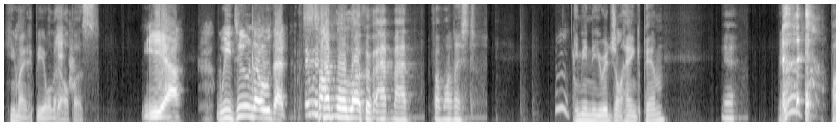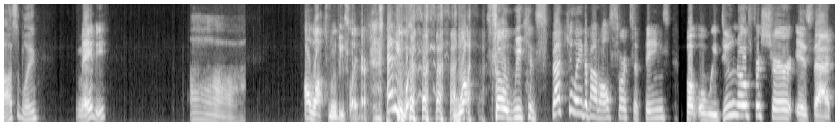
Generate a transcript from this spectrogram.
He might be able to Yeah. help us. Yeah, we do know that. It would some- have more luck with Ant Man, if I'm honest. You mean the original Hank Pym? Yeah. Yeah, possibly. maybe. Ah, I'll watch movies later. Anyway, what, so we can speculate about all sorts of things, but what we do know for sure is that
